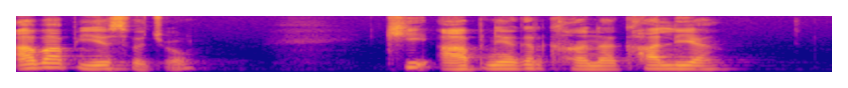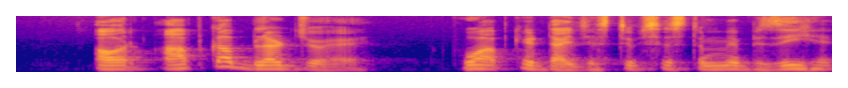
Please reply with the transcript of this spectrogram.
अब आप ये सोचो कि आपने अगर खाना खा लिया और आपका ब्लड जो है वो आपके डाइजेस्टिव सिस्टम में बिज़ी है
